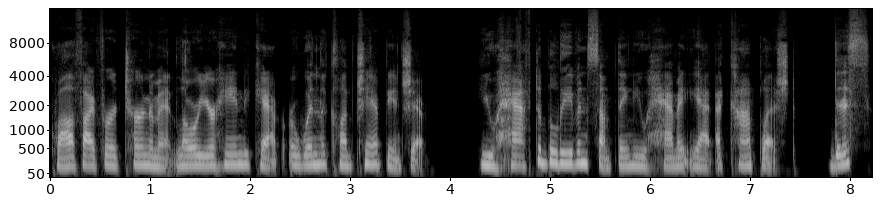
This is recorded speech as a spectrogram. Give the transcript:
qualify for a tournament, lower your handicap, or win the club championship. You have to believe in something you haven't yet accomplished. This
